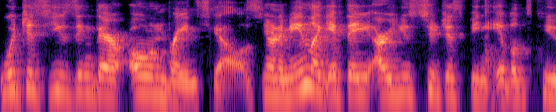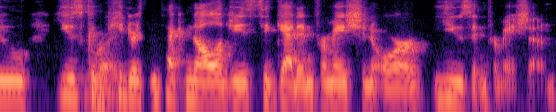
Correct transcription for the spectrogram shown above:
with just using their own brain skills you know what i mean? Like if they are used to just being able to use Right. computers and technologies to get information or use information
